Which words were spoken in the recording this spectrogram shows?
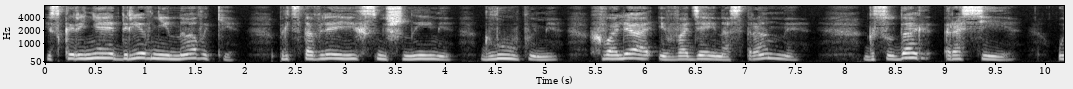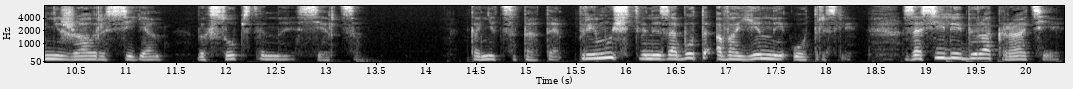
Искореняя древние навыки, представляя их смешными, глупыми, хваля и вводя иностранные, государь России унижал россиян, в их собственное сердце. Конец цитаты. Преимущественная забота о военной отрасли, засилие бюрократии,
